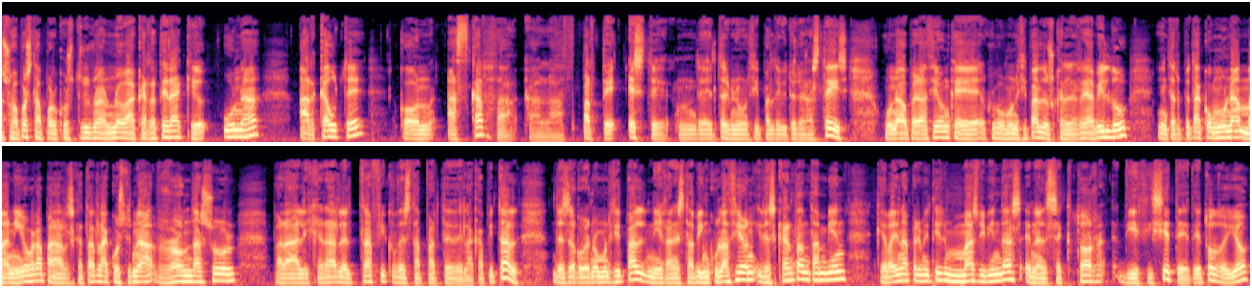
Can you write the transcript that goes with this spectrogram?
su apuesta por construir una nueva carretera que una Arcaute con Azcarza, a la parte este del término municipal de Vitoria-Gasteiz, una operación que el Grupo Municipal de Euskal Herria Bildu interpreta como una maniobra para rescatar la cuestionada Ronda Sur para aligerar el tráfico de esta parte de la capital. Desde el Gobierno Municipal niegan esta vinculación y descartan también que vayan a permitir más viviendas en el sector 17. De todo ello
